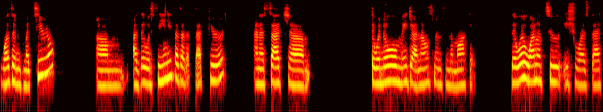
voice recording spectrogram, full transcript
wasn't material um, as they were seeing it as at that period. And as such, um, there were no major announcements in the market there were one or two issuers that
